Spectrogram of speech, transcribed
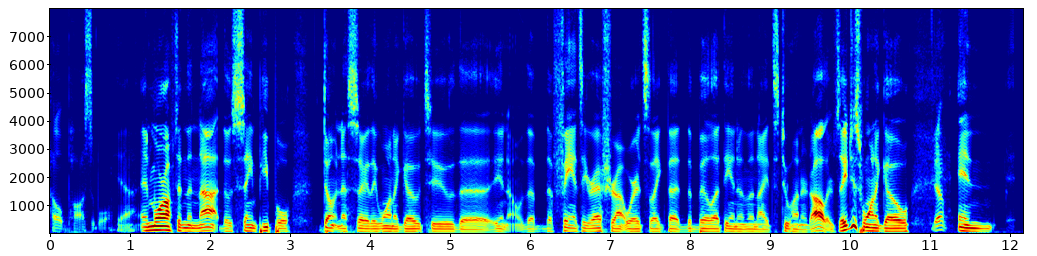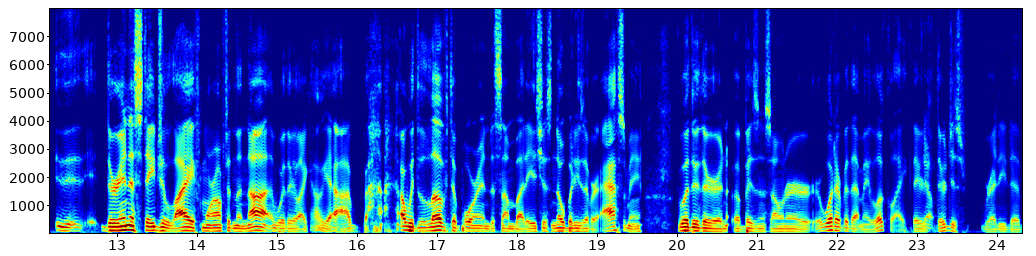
help possible. Yeah, and more often than not, those same people don't necessarily want to go to the you know the the fancy restaurant where it's like the the bill at the end of the night's two hundred dollars. They just want to go Yep. and uh, they're in a stage of life more often than not where they're like, oh yeah, I, I would love to pour into somebody. It's just nobody's ever asked me, whether they're an, a business owner or whatever that may look like. They're Yeah. they're just ready to.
